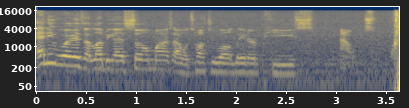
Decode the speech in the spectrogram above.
Anyways, I love you guys so much. I will talk to you all later. Peace out.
